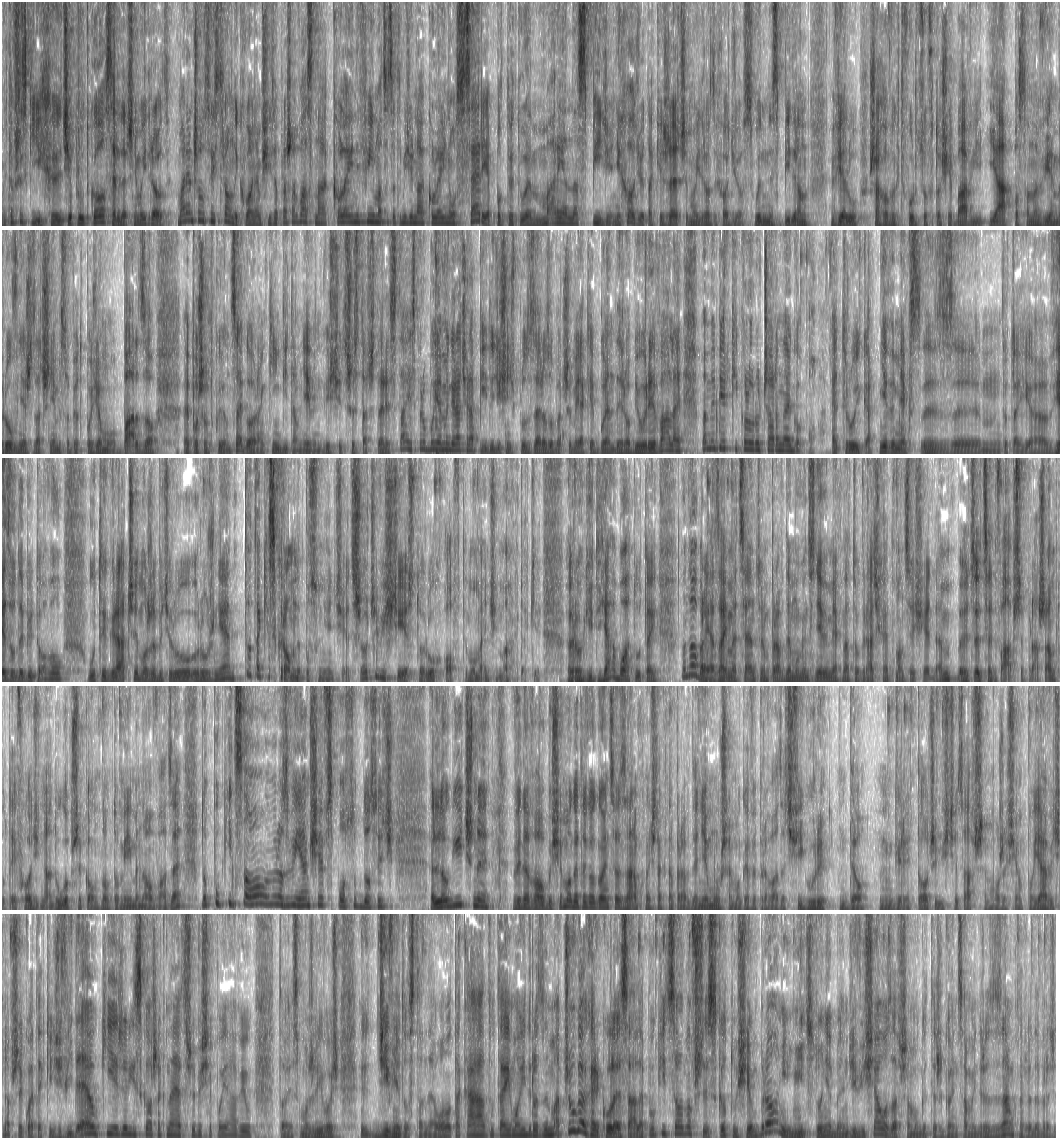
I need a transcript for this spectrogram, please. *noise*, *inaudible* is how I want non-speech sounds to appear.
Witam wszystkich cieplutko, serdecznie moi drodzy. Marian Czoł z tej strony, kłaniam się i zapraszam Was na kolejny film, a co za tym idzie na kolejną serię pod tytułem Marian na speedzie. Nie chodzi o takie rzeczy, moi drodzy, chodzi o słynny speedrun. Wielu szachowych twórców to się bawi. Ja postanowiłem również, zaczniemy sobie od poziomu bardzo e, początkującego, rankingi tam, nie wiem, 200, 300, 400 i spróbujemy grać rapidy 10 plus 0, zobaczymy jakie błędy robią rywale. Mamy bierki koloru czarnego, o, E3. Nie wiem jak z, z tutaj e, wiedzą debiutową u tych graczy, może być różnie. To tak takie skromne posunięcie E3. Oczywiście jest to ruch, o w tym momencie mamy takie rogi diabła tutaj. No dobra, ja zajmę centrum, prawdę mówiąc nie wiem jak na to grać. Hetman C7, C2 przepraszam, tutaj wchodzi na długo przekątną, to miejmy na uwadze. No póki co rozwijam się w sposób dosyć logiczny. Wydawałoby się, mogę tego gońca zamknąć, tak naprawdę nie muszę, mogę wyprowadzać figury do gry. To oczywiście zawsze może się pojawić, na przykład jakieś widełki, jeżeli skoczek na F3 by się pojawił, to jest możliwość. Dziwnie to stanęło, no taka tutaj moi drodzy drodzy, maczuga Herkulesa, ale póki co no wszystko tu się broni, nic tu nie będzie wisiało, zawsze mogę też gońca, moi drodzy, zamknąć, odebrać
